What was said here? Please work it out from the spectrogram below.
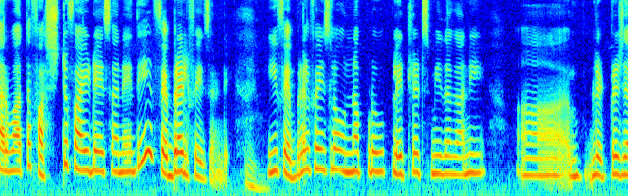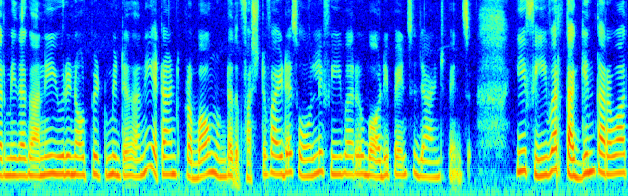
తర్వాత ఫస్ట్ ఫైవ్ డేస్ అనేది ఫెబ్రైల్ ఫేజ్ అండి. ఈ ఫెబ్రైల్ ఫేజ్లో ఉన్నప్పుడు ప్లేట్లెట్స్ మీద కానీ బ్లడ్ ప్రెషర్ మీద కానీ యూరిన్ అవుట్పుట్ మీద కానీ ఎలాంటి ప్రభావం ఉండదు. First five days only fever body pains joints pains ఈ ఫీవర్ తగ్గిన తర్వాత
